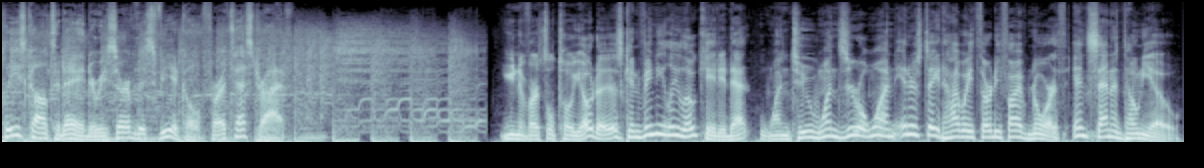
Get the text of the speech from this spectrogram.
Please call today to reserve this vehicle for a test drive. Universal Toyota is conveniently located at 12101 Interstate Highway 35 North in San Antonio.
